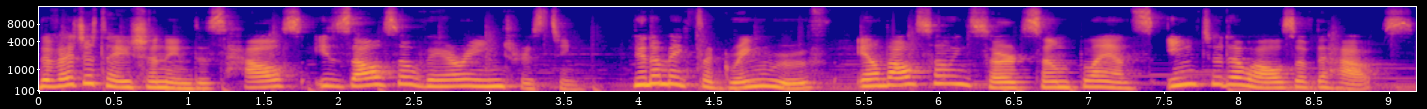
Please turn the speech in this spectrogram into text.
The vegetation in this house is also very interesting. Lina makes a green roof and also inserts some plants into the walls of the house.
